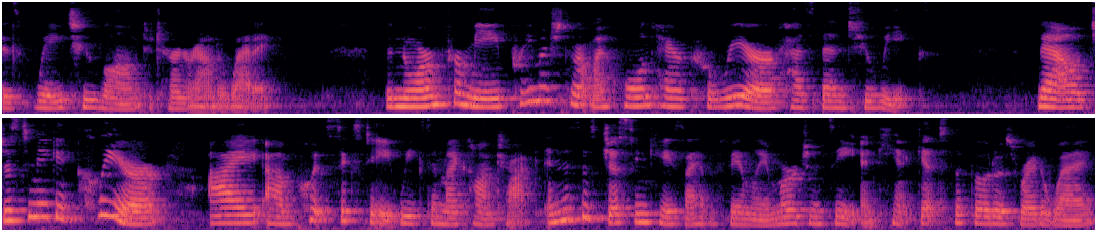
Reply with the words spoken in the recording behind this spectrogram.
is way too long to turn around a wedding. The norm for me, pretty much throughout my whole entire career, has been two weeks. Now, just to make it clear, I um, put six to eight weeks in my contract, and this is just in case I have a family emergency and can't get to the photos right away,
